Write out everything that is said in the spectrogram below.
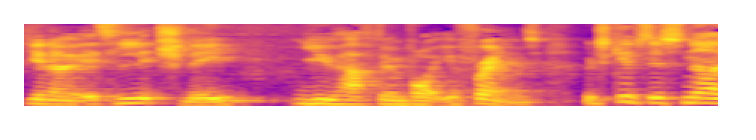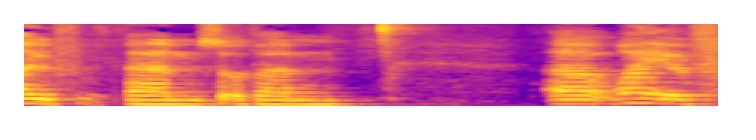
you know, it's literally you have to invite your friends, which gives us no um, sort of um, uh, way of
